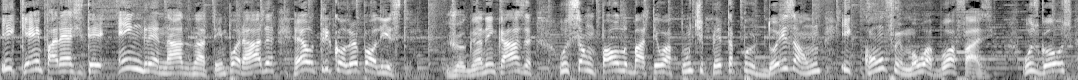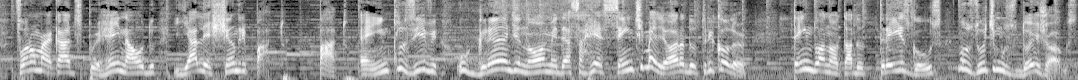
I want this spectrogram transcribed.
E quem parece ter engrenado na temporada é o tricolor paulista Jogando em casa, o São Paulo bateu a Ponte Preta por 2 a 1 e confirmou a boa fase. Os gols foram marcados por Reinaldo e Alexandre Pato. Pato é inclusive o grande nome dessa recente melhora do tricolor, tendo anotado três gols nos últimos dois jogos.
